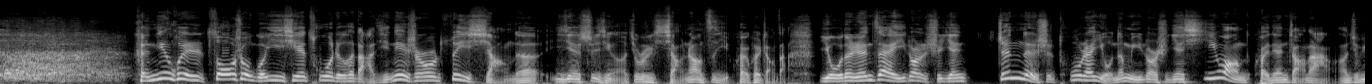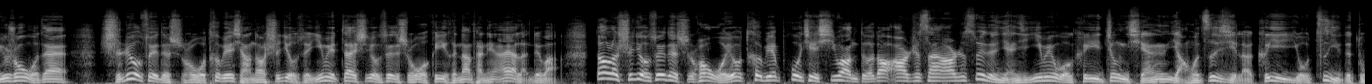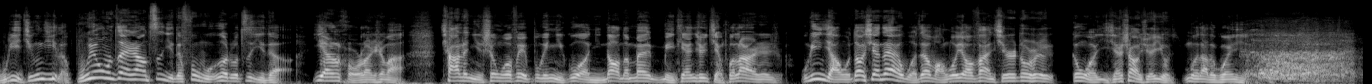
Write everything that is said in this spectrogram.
肯定会遭受过一些挫折和打击。那时候最想的一件事情啊，就是想让自己快快长大。有的人在一段的时间。真的是突然有那么一段时间，希望快点长大啊！就比如说我在十六岁的时候，我特别想到十九岁，因为在十九岁的时候我可以和他谈恋爱了，对吧？到了十九岁的时候，我又特别迫切希望得到二十三、二十岁的年纪，因为我可以挣钱养活自己了，可以有自己的独立经济了，不用再让自己的父母饿住自己的咽喉了，是吧？掐着你生活费不给你过，你闹得卖每天就捡破烂我跟你讲，我到现在我在网络要饭，其实都是跟我以前上学有莫大的关系。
